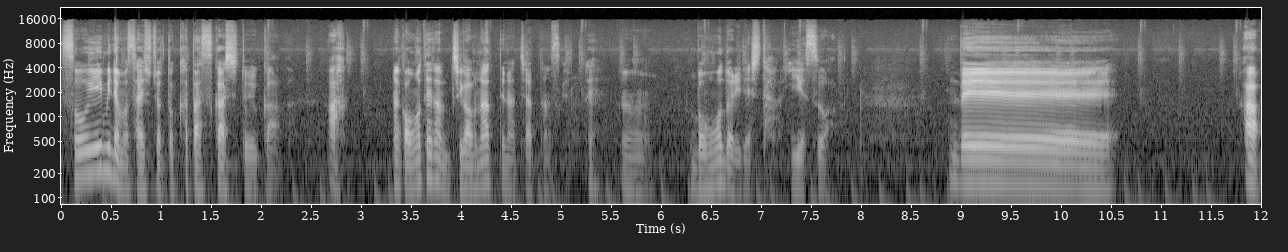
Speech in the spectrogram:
そういう意味でも最初ちょっと肩透かしというかあなんか思ってたの違うなってなっちゃったんですけどね。うん。盆踊りでしたイエスは。であ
